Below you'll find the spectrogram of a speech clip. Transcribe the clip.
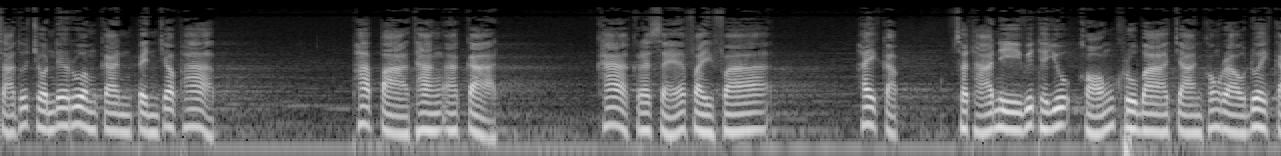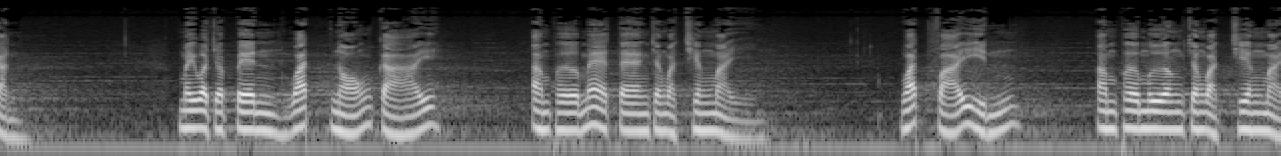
สาธุชนได้ร่วมกันเป็นเจ้าภาพภาป่าทางอากาศ ค่ากระแสไฟฟ้า ให้กับ สถานีวิทยุของครูบาอาจารย์ของเราด้วยกัน ไม่ว่าจะเป็นวัดหนองกายอำเภอแม่แตงจังหวัดเชียงใหม่ วัดฝายหินอำเภอเมืองจังหวัดเชียงใหม่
